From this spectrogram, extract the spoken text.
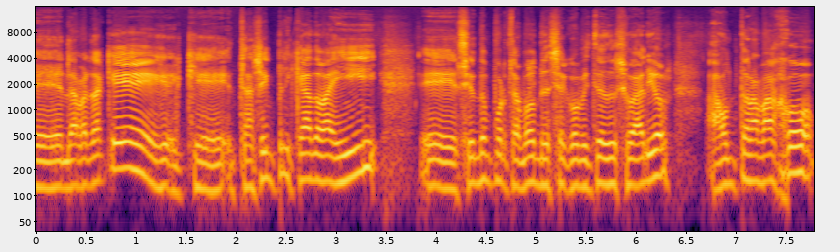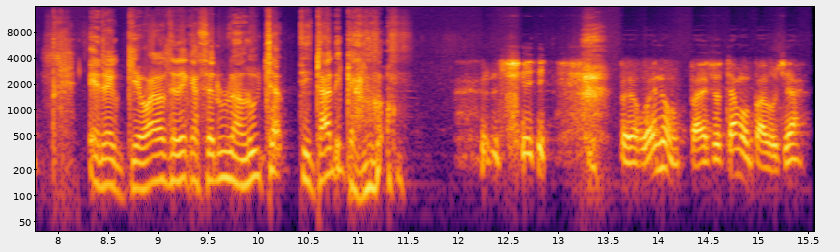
Eh, la verdad que, que, estás implicado ahí, eh, siendo un portavoz de ese comité de usuarios, a un trabajo en el que van a tener que hacer una lucha titánica, ¿no? Sí, pero bueno, para eso estamos, para luchar.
